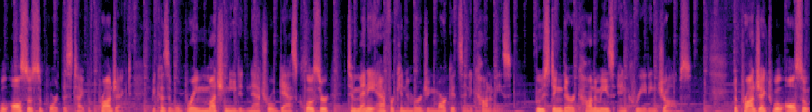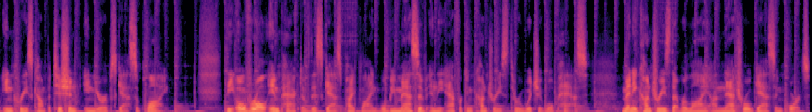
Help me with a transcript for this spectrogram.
will also support this type of project because it will bring much needed natural gas closer to many African emerging markets and economies, boosting their economies and creating jobs. The project will also increase competition in Europe's gas supply. The overall impact of this gas pipeline will be massive in the African countries through which it will pass. Many countries that rely on natural gas imports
